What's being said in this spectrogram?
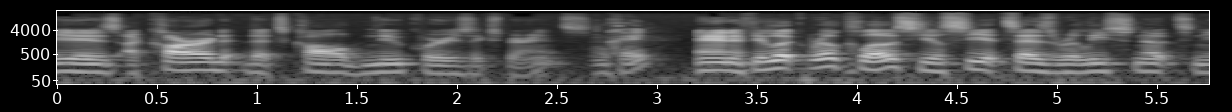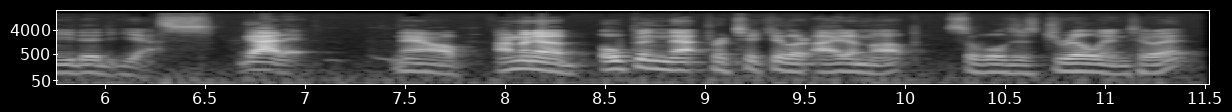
is a card that's called New Queries Experience. Okay. And if you look real close, you'll see it says release notes needed, yes. Got it. Now, I'm going to open that particular item up, so we'll just drill into it.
